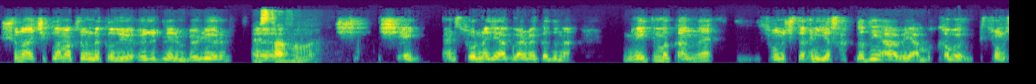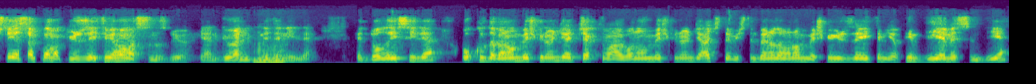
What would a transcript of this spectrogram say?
şunu açıklamak zorunda kalıyor. Özür dilerim bölüyorum. Ee, Estağfurullah. Ee, şey, yani soruna cevap vermek adına Milli Eğitim Bakanlığı sonuçta hani yasakladı ya abi yani bu kaba sonuçta yasaklamak yüz eğitim yapamazsınız diyor. Yani güvenlik Hı-hı. nedeniyle. E, dolayısıyla okulda ben 15 gün önce açacaktım abi. Bana 15 gün önce aç demiştin. Ben o zaman 15 gün yüzde eğitim yapayım diyemesin diye.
